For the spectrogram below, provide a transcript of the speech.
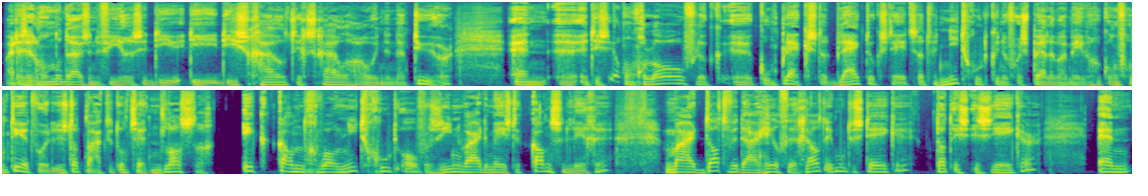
Maar er zijn honderdduizenden virussen die, die, die schuilt, zich schuilhouden in de natuur. En uh, het is ongelooflijk uh, complex. Dat blijkt ook steeds dat we niet goed kunnen voorspellen waarmee we geconfronteerd worden. Dus dat maakt het ontzettend lastig ik kan gewoon niet goed overzien waar de meeste kansen liggen. Maar dat we daar heel veel geld in moeten steken, dat is zeker. En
